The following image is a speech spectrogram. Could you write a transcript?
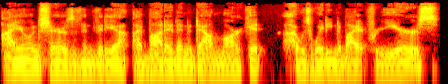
I own shares of Nvidia. I bought it in a down market. I was waiting to buy it for years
